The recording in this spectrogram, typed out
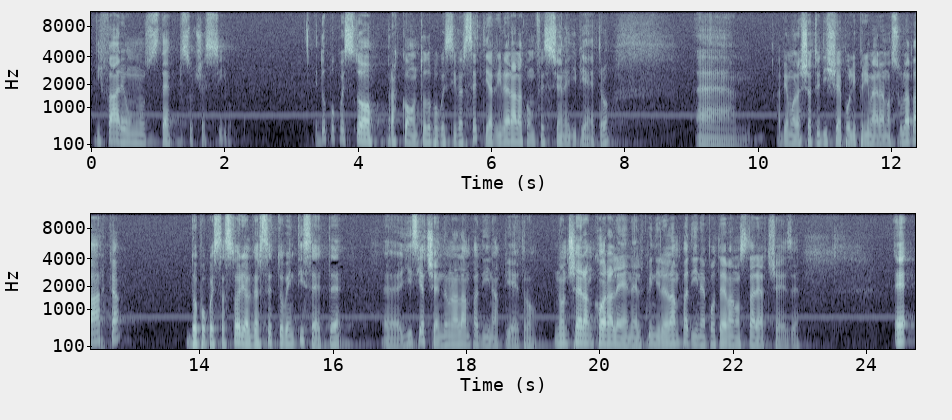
di fare uno step successivo. E dopo questo racconto, dopo questi versetti, arriverà la confessione di Pietro. Eh, abbiamo lasciato i discepoli prima, erano sulla barca. Dopo questa storia, al versetto 27, eh, gli si accende una lampadina a Pietro. Non c'era ancora l'Enel, quindi le lampadine potevano stare accese. E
